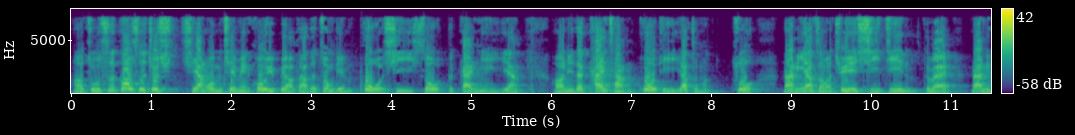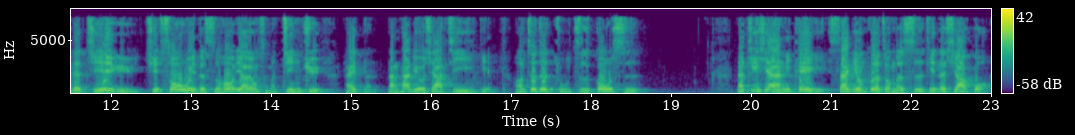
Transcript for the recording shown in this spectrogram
啊，组织构思就像我们前面口语表达的重点破吸收的概念一样啊，你的开场破题要怎么做？那你要怎么去吸睛，对不对？那你的结语结收尾的时候要用什么金句来让它留下记忆点啊？这是组织构思。那接下来你可以善用各种的视听的效果。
